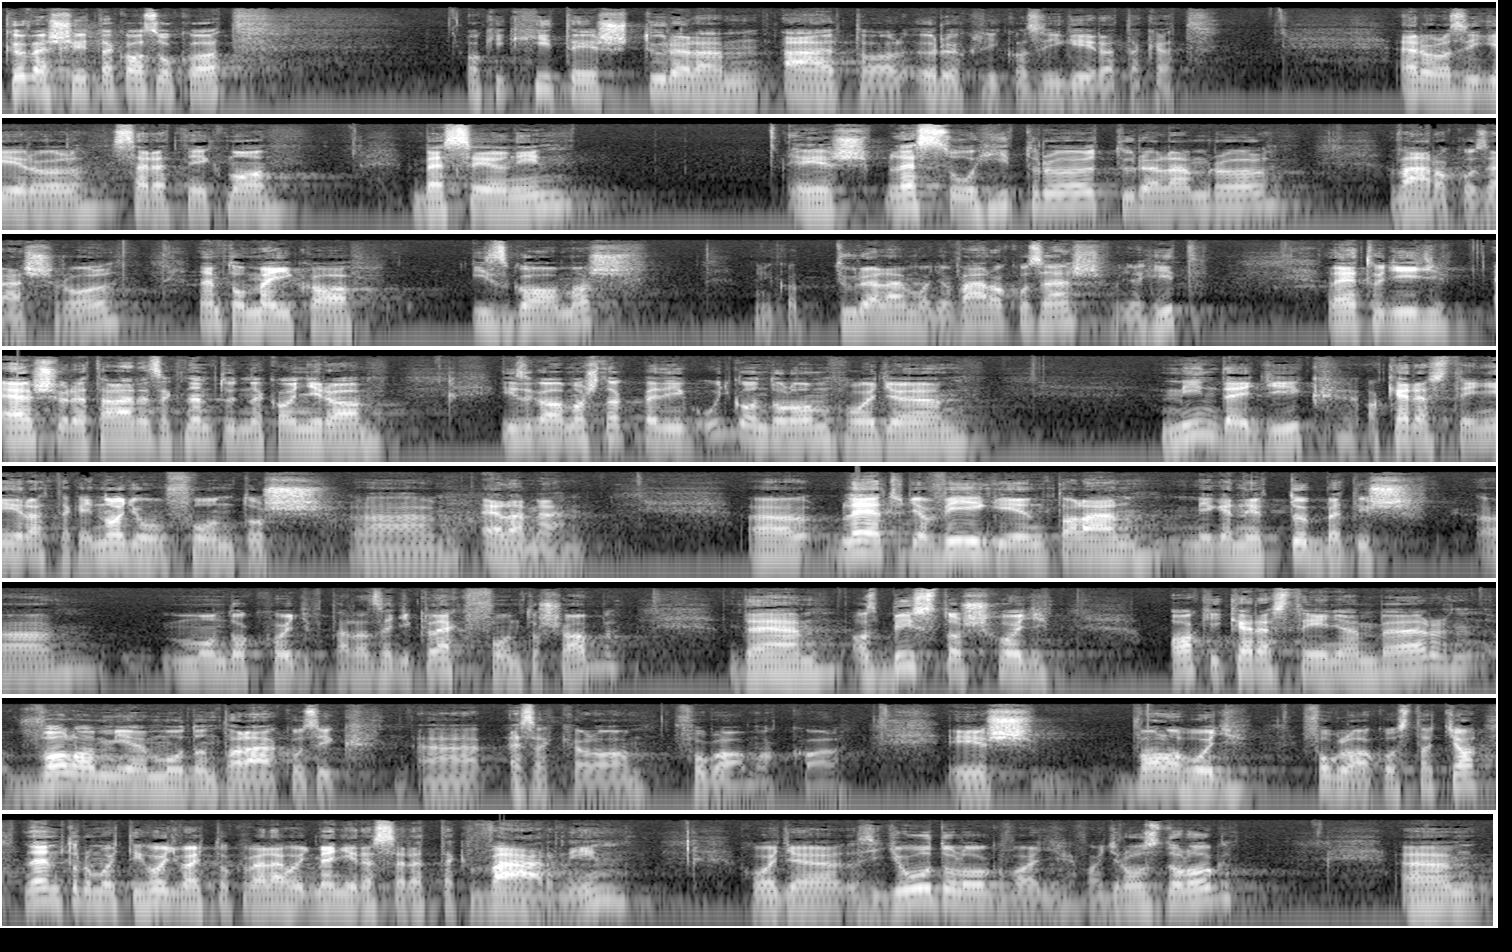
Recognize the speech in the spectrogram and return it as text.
Kövessétek azokat, akik hit és türelem által öröklik az ígéreteket. Erről az ígéről szeretnék ma beszélni, és lesz szó hitről, türelemről, várakozásról. Nem tudom, melyik a izgalmas, mondjuk a türelem, vagy a várakozás, vagy a hit. Lehet, hogy így elsőre talán ezek nem tűnnek annyira izgalmasnak, pedig úgy gondolom, hogy mindegyik a keresztény életnek egy nagyon fontos eleme. Lehet, hogy a végén talán még ennél többet is mondok, hogy talán az egyik legfontosabb, de az biztos, hogy aki keresztény ember, valamilyen módon találkozik ezekkel a fogalmakkal. És valahogy foglalkoztatja. Nem tudom, hogy ti hogy vagytok vele, hogy mennyire szerettek várni, hogy ez egy jó dolog, vagy, vagy rossz dolog.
